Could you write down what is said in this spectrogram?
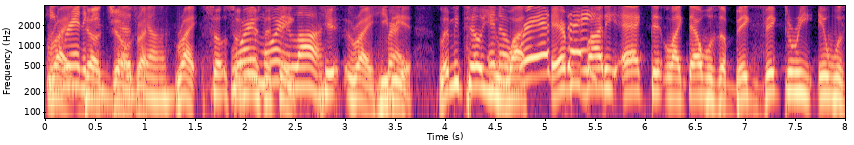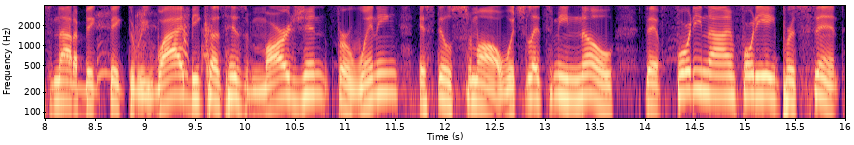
He right? ran Doug against Jones, Doug right? Jones. Right. So, so Roy here's the thing. lost. Right, he Right. did. Let me tell you In a why red state? everybody acted like that was a big victory. It was not a big victory. Why? Because his margin for winning is still small, which lets me know that 49, 48 percent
